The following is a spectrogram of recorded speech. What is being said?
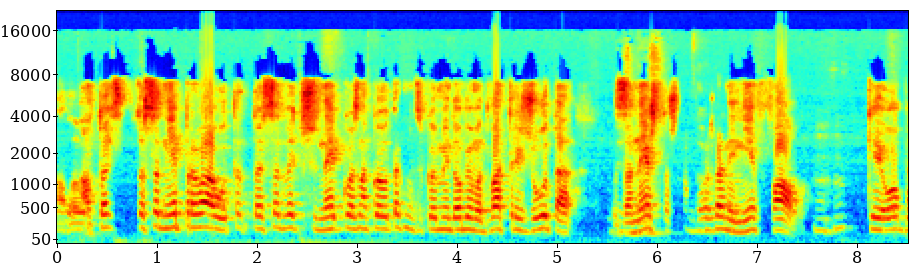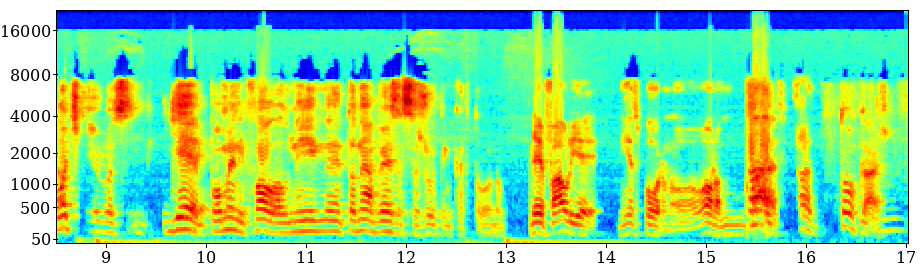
pa, ali to, je, to sad nije prva, uta- to je sad već neko zna koja utakmica koju mi dobijemo dva, tri žuta za nešto što možda ni nije faul. Mhm. Ok, ovo bočke je po meni faul, ali ni, ne, to nema veze sa žutim kartonom. Ne, faul je, nije sporno, ono, Da, da, to kažem.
